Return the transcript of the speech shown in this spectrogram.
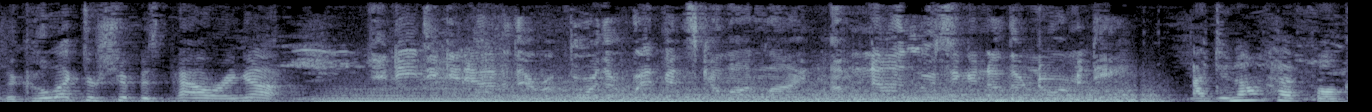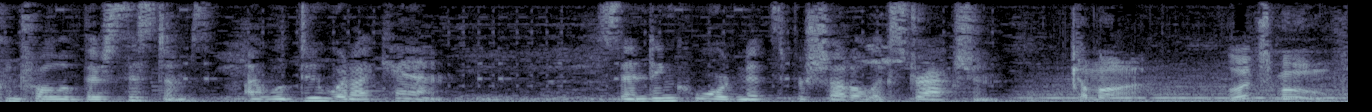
The collector ship is powering up. You need to get out of there before their weapons come online. I'm not losing another Normandy. I do not have full control of their systems. I will do what I can. Sending coordinates for shuttle extraction. Come on, let's move.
